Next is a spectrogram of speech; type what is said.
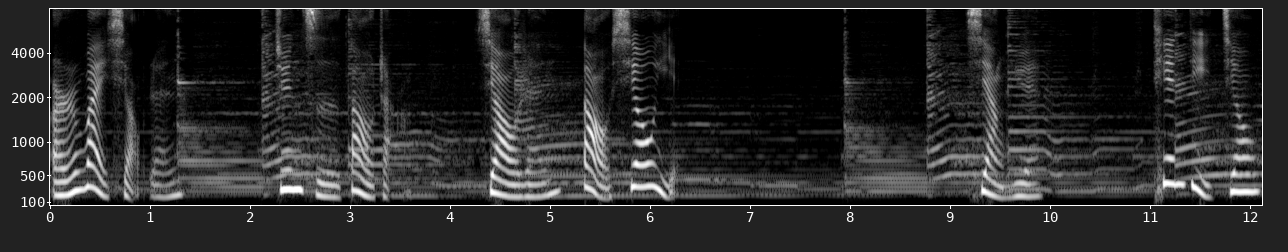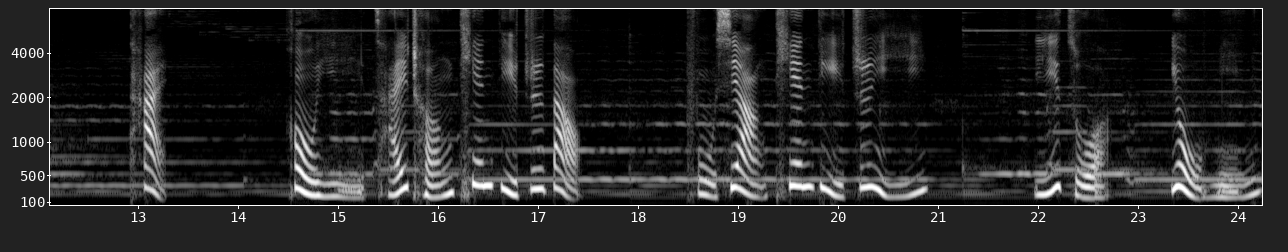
而外小人。君子道长，小人道消也。象曰：天地交，泰。后以才成天地之道。俯向天地之宜，以左右民。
